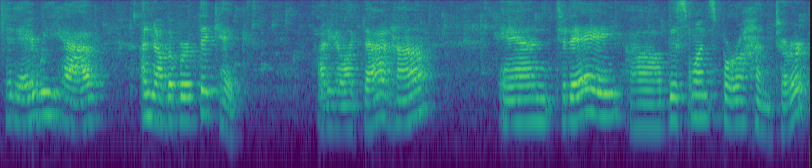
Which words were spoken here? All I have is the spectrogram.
Today we have another birthday cake. How do you like that, huh? And today, uh, this one's for a hunter.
